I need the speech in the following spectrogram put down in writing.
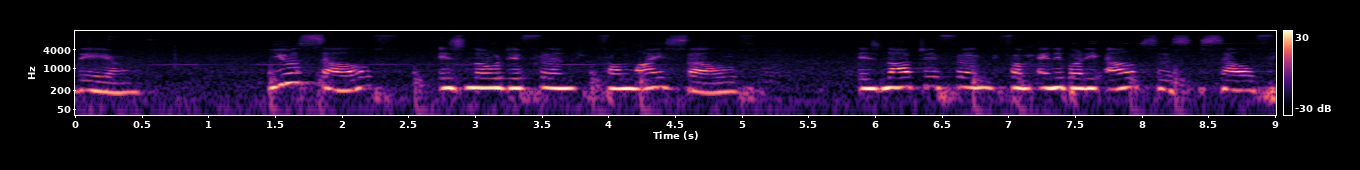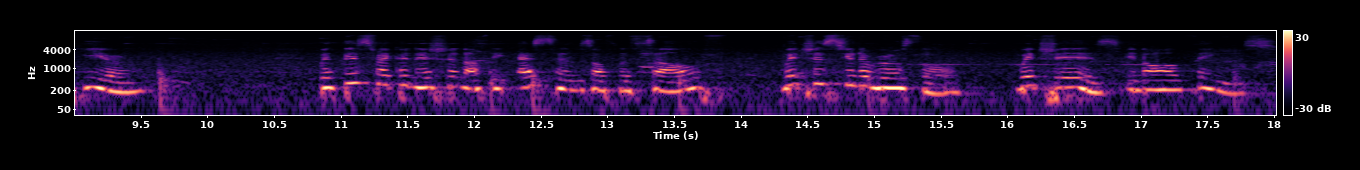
there. Yourself is no different from myself, is not different from anybody else's self here. With this recognition of the essence of the self, which is universal, which is in all things,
